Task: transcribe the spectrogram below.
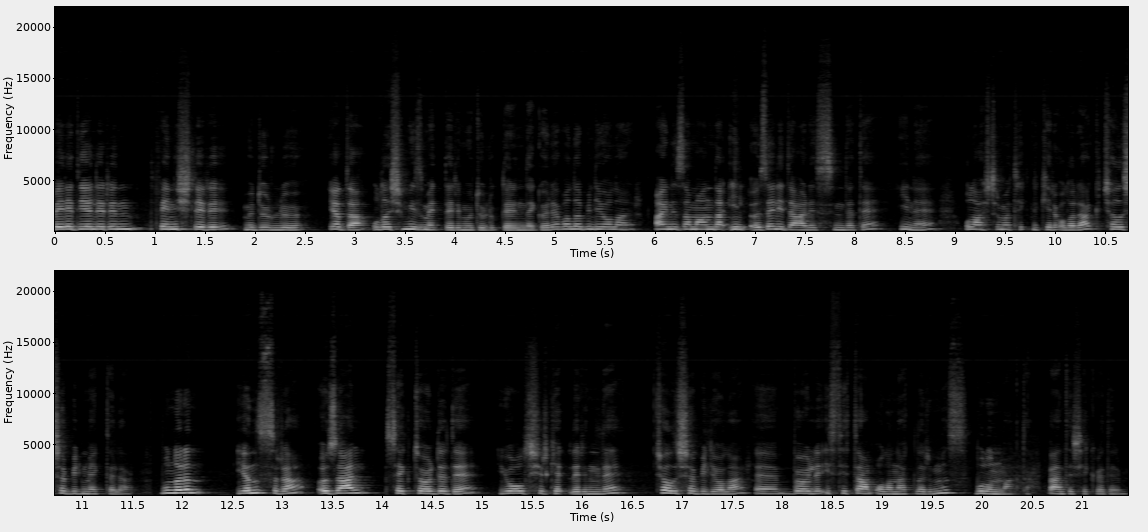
Belediyelerin Fen İşleri Müdürlüğü ya da Ulaşım Hizmetleri Müdürlüklerinde görev alabiliyorlar. Aynı zamanda il özel idaresinde de yine ulaştırma teknikeri olarak çalışabilmekteler. Bunların yanı sıra özel sektörde de yol şirketlerinde çalışabiliyorlar. Ee, Böyle istihdam olanaklarımız bulunmakta. Ben teşekkür ederim.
